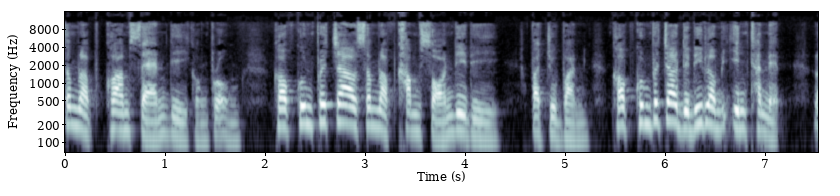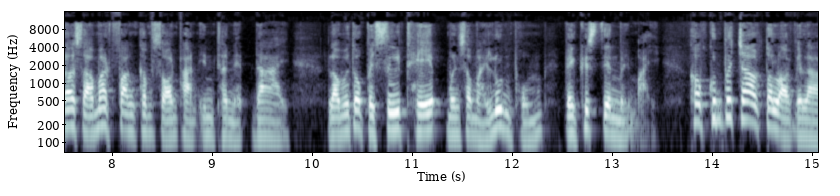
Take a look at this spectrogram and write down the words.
สำหรับความแสนดีของพระองค์ ขอบคุณพระเจ้าสำหรับคำสอนดีๆ ปัจจุบัน ขอบคุณพระเจ้าเดี๋ยวนี้เรามีอินเทอร์เน็ต เราสามารถฟังคำสอนผ่านอินเทอร์เน็ตได้ เราไม่ต้องไปซื้อเทปเหมือนสมัยรุ่นผม เป็นคริสเตียนใหม่ ๆ ขอบคุณพระเจ้าตลอดเวลา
